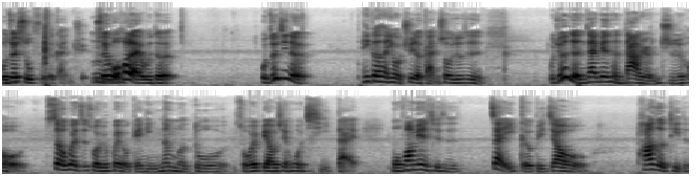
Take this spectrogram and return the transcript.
我最舒服的感觉，所以我后来我的，我最近的一个很有趣的感受就是，我觉得人在变成大人之后，社会之所以会有给你那么多所谓标签或期待，某方面其实在一个比较 positive 的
